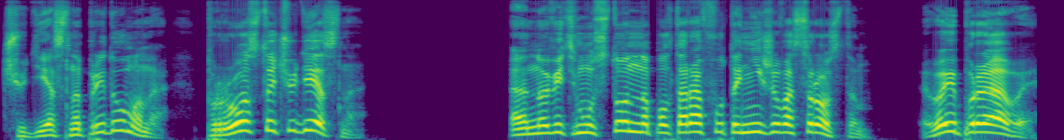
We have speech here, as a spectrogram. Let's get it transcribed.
Чудесно придумано. Просто чудесно. А, но ведь Мустон на полтора фута ниже вас ростом. Вы правы.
